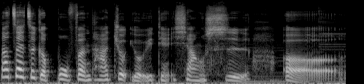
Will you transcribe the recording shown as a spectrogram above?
那在这个部分，它就有一点像是呃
